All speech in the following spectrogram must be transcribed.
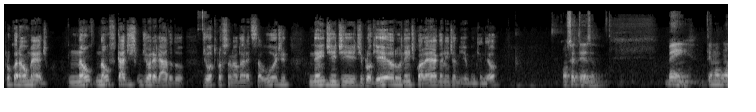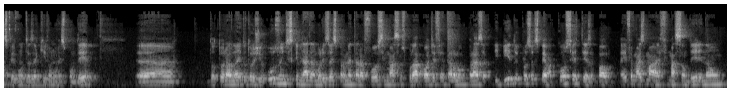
procurar um médico. Não, não ficar de, de orelhada do, de outro profissional da área de saúde, nem de, de, de blogueiro, nem de colega, nem de amigo, entendeu? Com certeza. Bem, tem algumas perguntas aqui, vamos responder. Uh, doutor Alain e doutor Gil, uso indiscriminado de anabolizantes para aumentar a força e massa muscular pode afetar a longo prazo a libido e produção de esperma? Com certeza, Paulo. Aí foi mais uma afirmação dele, não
